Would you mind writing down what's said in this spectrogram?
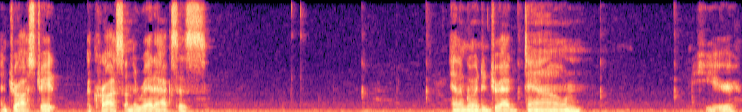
and draw straight across on the red axis and I'm going to drag down here.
